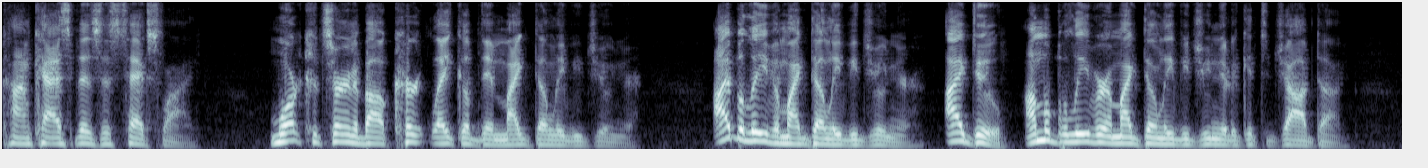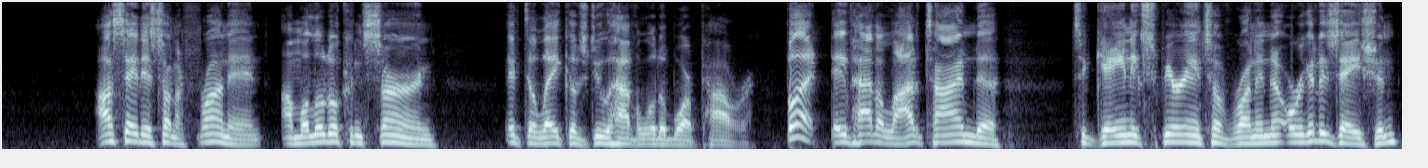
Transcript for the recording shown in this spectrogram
Comcast business text line. More concerned about Kirk Lacob than Mike Dunleavy Jr. I believe in Mike Dunleavy Jr. I do. I'm a believer in Mike Dunleavy Jr. to get the job done. I'll say this on the front end. I'm a little concerned if the Lacobs do have a little more power. But they've had a lot of time to to gain experience of running an organization.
